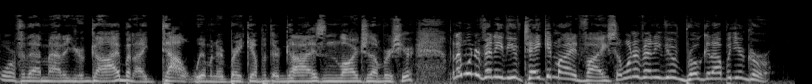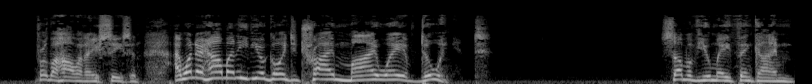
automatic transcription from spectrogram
or for that matter, your guy, but I doubt women are breaking up with their guys in large numbers here. But I wonder if any of you have taken my advice. I wonder if any of you have broken up with your girl for the holiday season. I wonder how many of you are going to try my way of doing it. Some of you may think I'm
